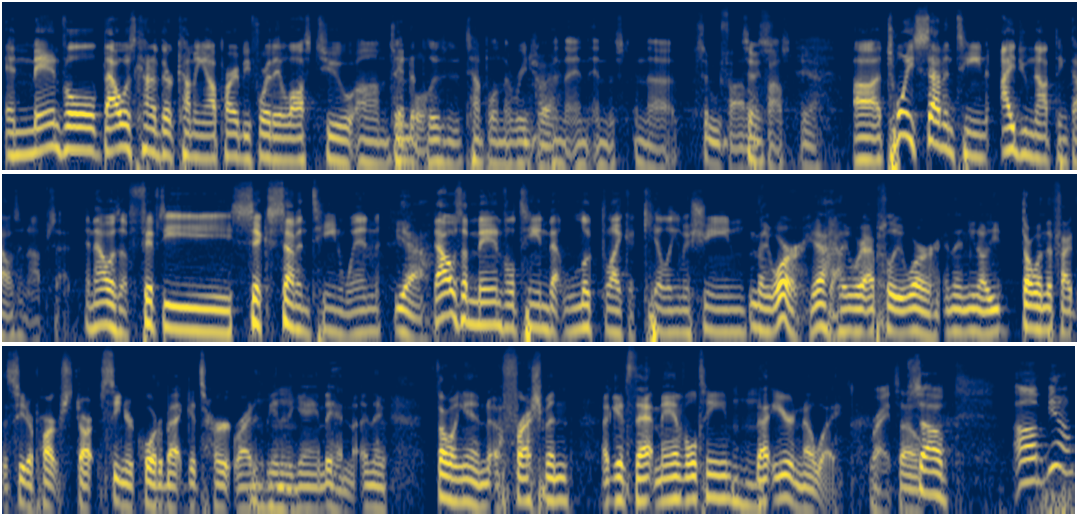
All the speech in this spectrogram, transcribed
And Manvel, that was kind of their coming out party before they lost to um, they ended up Temple. losing to Temple in the regional Okay. in the in, in the in the semifinals. semifinals. Yeah. Uh, 2017, I do not think that was an upset, and that was a 56-17 win. Yeah. that was a Manvel team that looked like a killing machine. They were, yeah, Yeah. they were absolutely were. And then you know you throw in the fact that Cedar Park start senior quarterback gets hurt right at the beginning of the Mm-hmm. game. They had and they throwing in a freshman against that Manvel team Mm-hmm. that year, no way. Right. So- So, um, you know,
